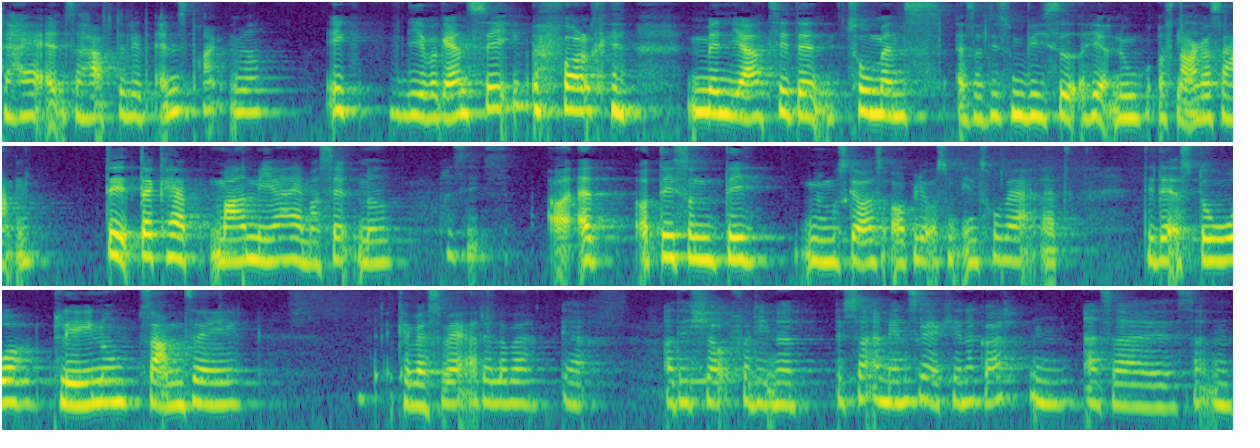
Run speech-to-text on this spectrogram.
Det har jeg altid haft det lidt anstrengt med. Ikke fordi jeg vil gerne se folk, men jeg til den tomands, altså ligesom vi sidder her nu og snakker ja. sammen. Det, der kan jeg meget mere have mig selv med. Præcis. Og, at, og det er sådan det, man måske også oplever som introvert, at det der store plenum samtale kan være svært, eller hvad? Ja, og det er sjovt, fordi når det så er mennesker, jeg kender godt, mm. altså øh, sådan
